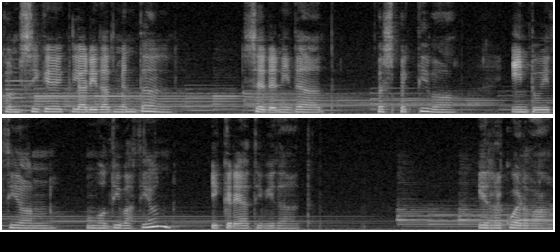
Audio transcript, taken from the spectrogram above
Consigue claridad mental, serenidad, perspectiva, intuición, motivación y creatividad. Y recuerda,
